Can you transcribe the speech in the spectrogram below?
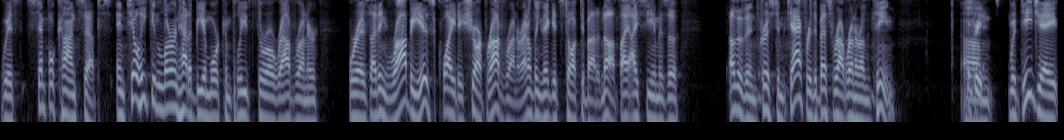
with simple concepts until he can learn how to be a more complete, thorough route runner. Whereas I think Robbie is quite a sharp route runner. I don't think that gets talked about enough. I, I see him as a, other than Christian McCaffrey, the best route runner on the team. Um, with DJ,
